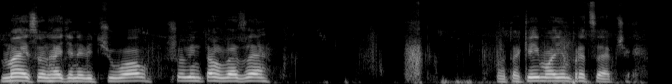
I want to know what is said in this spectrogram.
Мейсон геть не відчував, що він там везе. Отакий маємо прицепчик.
